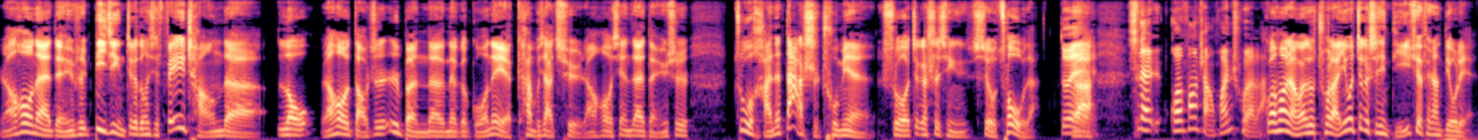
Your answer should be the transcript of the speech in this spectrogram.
然后呢，等于是毕竟这个东西非常的 low，然后导致日本的那个国内也看不下去，然后现在等于是驻韩的大使出面说这个事情是有错误的，对吧？现在官方长官出来了。官方长官都出来，因为这个事情的确非常丢脸，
